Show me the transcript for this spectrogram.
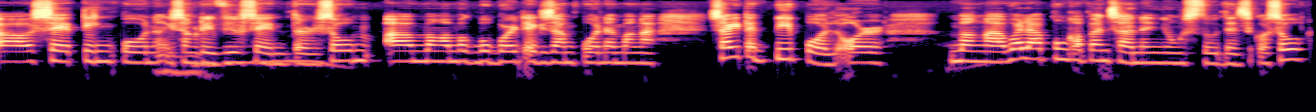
uh, setting po ng isang review center. So, uh, mga magbo-board exam po ng mga sighted people or mga wala pong kapansanan yung students ko. So,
